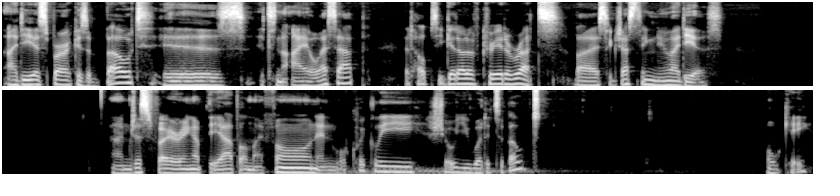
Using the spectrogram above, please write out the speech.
IdeaSpark is about is it's an iOS app that helps you get out of creative ruts by suggesting new ideas. I'm just firing up the app on my phone and we'll quickly show you what it's about. Okay.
